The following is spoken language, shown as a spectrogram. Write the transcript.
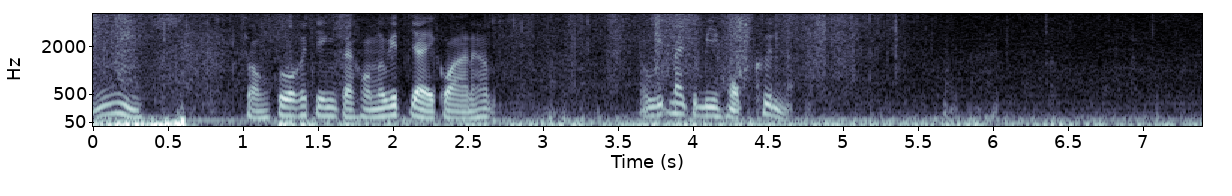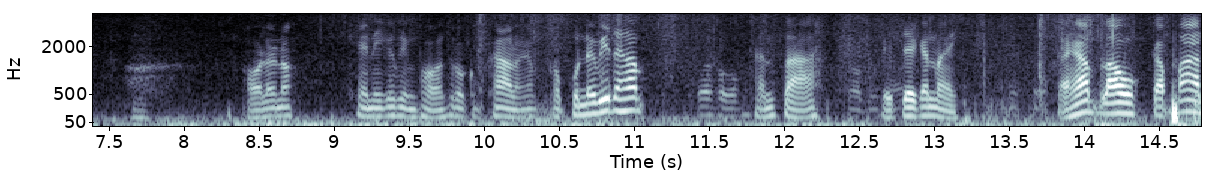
อืมสองตัวก็จริงแต่ของนวิทย์ใหญ่กว่านะครับนวิทย์น่าจะมีหกขึ้นอะพอแล้วเนาะแค่นี้ก็เพียงพอสำหรับกับข้าวแล้วครับขอบคุณนวิทย์นะครับครับผมหันษาขอบคุณเดี๋ยวเจอกันใหม่ไปครับ เรากลับบ้าน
